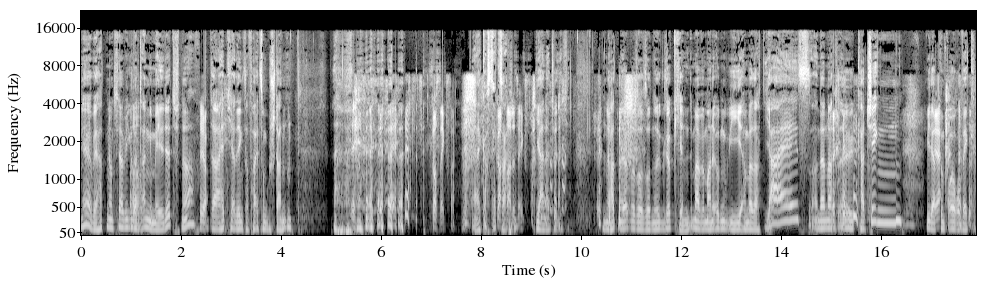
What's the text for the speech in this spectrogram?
Ja, wir hatten uns ja, wie gesagt, ja. angemeldet, ne? Ja. Da hätte ich allerdings auf Heizung bestanden. kostet extra. Ja, kostet extra. Kostet alles extra. Ja, natürlich. Da hat man irgendwo so, so eine Glöckchen. Immer wenn man irgendwie einmal sagt, yes, und dann macht äh, Katsching, wieder ja. 5 Euro weg.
